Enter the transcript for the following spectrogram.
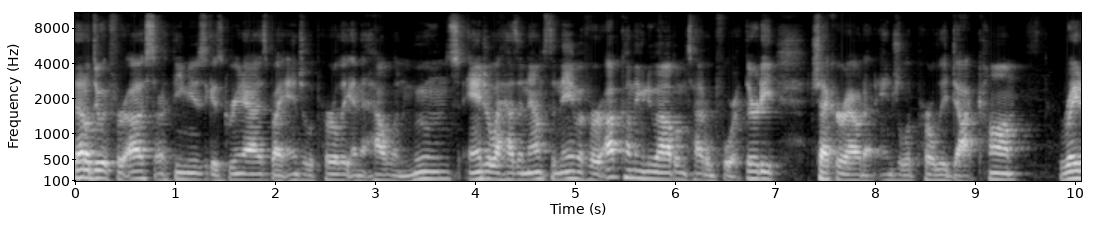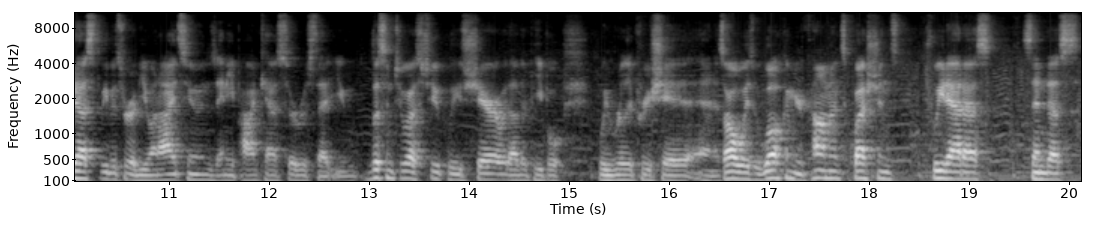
That'll do it for us. Our theme music is Green Eyes by Angela Perley and the Howlin' Moons. Angela has announced the name of her upcoming new album titled 430. Check her out at angelaperley.com. Rate us, leave us a review on iTunes, any podcast service that you listen to us to. Please share it with other people. We really appreciate it. And as always, we welcome your comments, questions, tweet at us, send us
